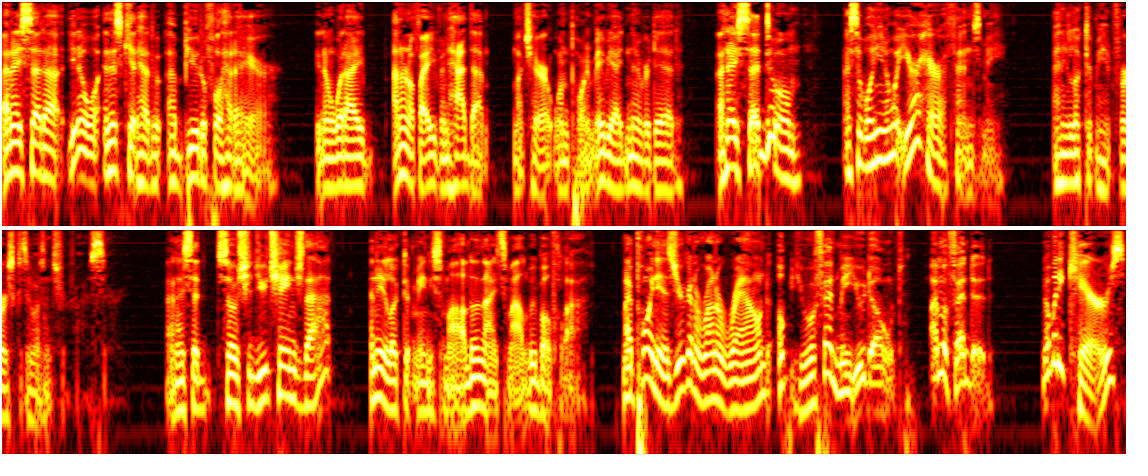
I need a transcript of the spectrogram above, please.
And I said, uh, you know what? And this kid had a beautiful head of hair. You know, what I, I don't know if I even had that much hair at one point. Maybe I never did. And I said to him, I said, well, you know what? Your hair offends me. And he looked at me at first because he wasn't sure if I was serious. And I said, so should you change that? And he looked at me and he smiled, and I smiled. We both laughed. My point is, you're going to run around. Oh, you offend me. You don't. I'm offended. Nobody cares.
